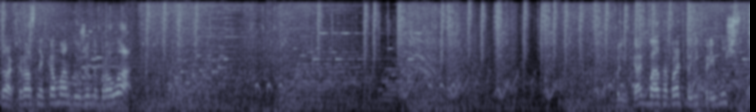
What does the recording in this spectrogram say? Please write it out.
Так, красная команда уже набрала. Блин, как бы отобрать у них преимущество?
